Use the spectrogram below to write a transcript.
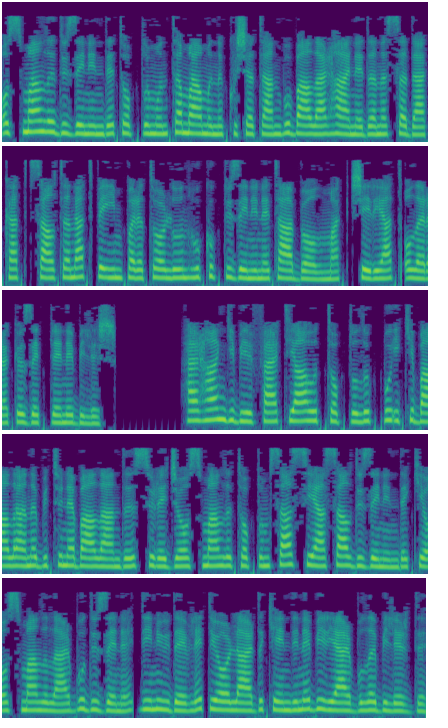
Osmanlı düzeninde toplumun tamamını kuşatan bu bağlar hanedana sadakat, saltanat ve imparatorluğun hukuk düzenine tabi olmak, şeriat olarak özetlenebilir. Herhangi bir fert yahut topluluk bu iki bağlı ana bütüne bağlandığı sürece Osmanlı toplumsal siyasal düzenindeki Osmanlılar bu düzene, dini devlet diyorlardı kendine bir yer bulabilirdi.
